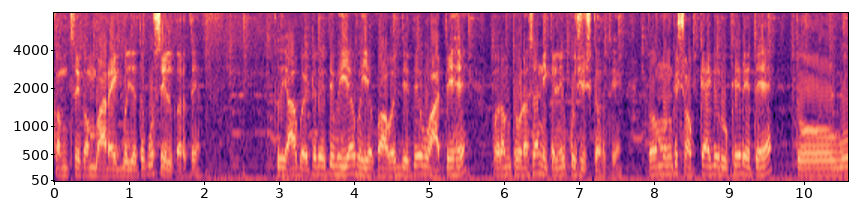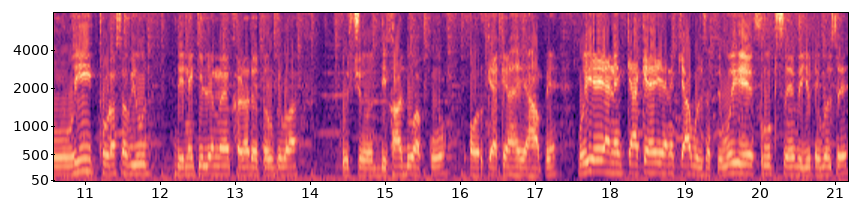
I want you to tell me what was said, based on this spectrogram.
कम से कम बारह, एक बजे तक वो सेल करते हैं। तो यहाँ बैठे रहते भैया भैया को आवाज़ देते वो आते हैं और हम थोड़ा सा निकलने की कोशिश करते हैं। तो हम उनके शॉप के आगे रुके रहते हैं तो वो ही थोड़ा सा व्यू देने के लिए मैं खड़ा रहता हूँ कि वाह कुछ दिखा दूँ आपको और क्या क्या है यहाँ पे। वही है, यानी क्या क्या है, यानी क्या बोल सकते हैं। वही है फ्रूट्स है वेजिटेबल्स है,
